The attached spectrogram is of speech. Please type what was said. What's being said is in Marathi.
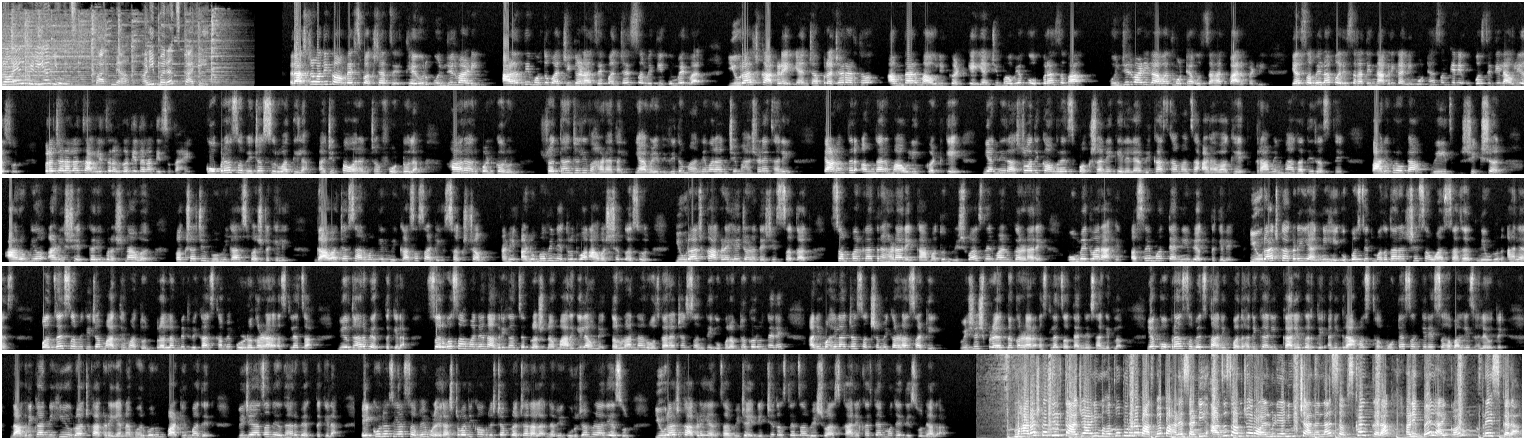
Royal media news. बातम्या आणि बरच काही. राष्ट्रवादी काँग्रेस पक्षाचे थेऊर कुंजीरवाडी आळंदी मतोबाची गणाचे पंचायत समिती उमेदवार युवराज काकडे यांच्या प्रचारार्थ आमदार माऊली कटके यांची भव्य कोपरा सभा कुंजीरवाडी गावात मोठ्या उत्साहात पार पडली. या सभेला परिसरातील नागरिकांनी मोठ्या संख्येने उपस्थिती लावली असून प्रचाराला चांगलीच रंगत येताना दिसत आहे. कोपरा सभेच्या सुरुवातीला अजित पवारांच्या फोटोला हार अर्पण करून श्रद्धांजली वाहण्यात आली. यावेळी विविध मान्यवरांची भाषणे झाली. त्यानंतर आमदार माऊली कटके यांनी राष्ट्रवादी काँग्रेस पक्षाने केलेल्या विकास कामांचा आढावा घेत ग्रामीण भागातील रस्ते पाणी पुरवठा वीज शिक्षण आरोग्य आणि शेतकरी प्रश्नावर पक्षाची भूमिका स्पष्ट केली. गावाच्या सर्वांगीण विकासासाठी सक्षम आणि अनुभवी नेतृत्व आवश्यक असून युवराज काकडे हे जनतेशी सतत संपर्कात राहणारे कामातून विश्वास निर्माण करणारे उमेदवार आहेत असे मत त्यांनी व्यक्त केले. युवराज काकडे यांनीही उपस्थित मतदारांशी संवाद साधत निवडून आल्यास पंचायत समितीच्या माध्यमातून प्रलंबित विकास कामे पूर्ण करणार असल्याचा निर्धार व्यक्त केला. सर्वसामान्य नागरिकांचे प्रश्न मार्गी लावणे तरुणांना रोजगाराच्या संधी उपलब्ध करून देणे आणि महिलांच्या सक्षमीकरणासाठी विशेष प्रयत्न करणार असल्याचं त्यांनी सांगितलं. या कोपरा सभेत स्थानिक पदाधिकारी कार्यकर्ते आणि ग्रामस्थ मोठ्या संख्येने सहभागी झाले होते. नागरिकांनीही युवराज काकडे यांना भरभरून पाठिंबा देत विजयाचा निर्धार व्यक्त केला. एकूणच या सभेमुळे राष्ट्रवादी काँग्रेसच्या प्रचाराला नवी ऊर्जा मिळाली असून युवराज काकडे यांचा विजय निश्चित असल्याचा विश्वास कार्यकर्त्यांमध्ये दिसून आला. महाराष्ट्रातील ताज्या आणि महत्त्वपूर्ण बातम्या पाहण्यासाठी आजच आमच्या रॉयल मीडिया न्यूज चॅनलला सबस्क्राईब करा आणि बेल आयकॉन प्रेस करा.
